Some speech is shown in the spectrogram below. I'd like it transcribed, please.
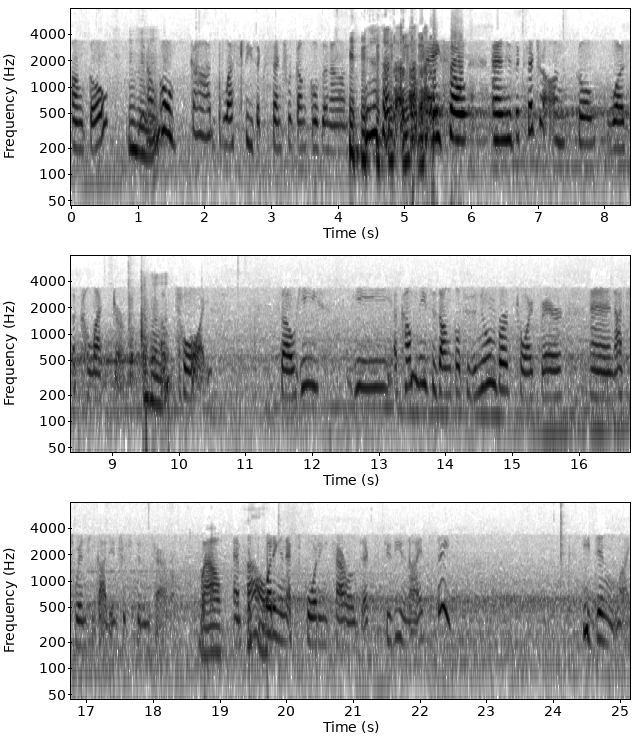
uncle. Know, oh God bless these eccentric uncles and aunts. okay, so and his eccentric uncle was a collector mm-hmm. of toys. So he he accompanies his uncle to the Nuremberg Toy Fair, and that's when he got interested in tarot Wow. and importing and exporting tarot decks to the United States. He didn't like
